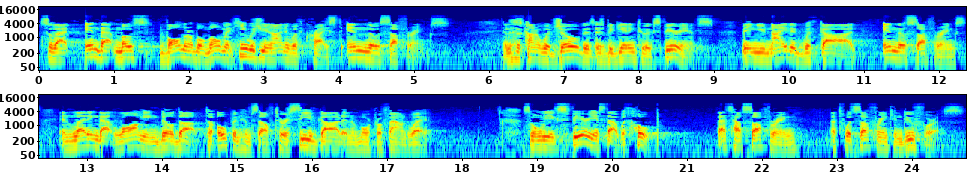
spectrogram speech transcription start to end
so that in that most vulnerable moment, he was united with Christ in those sufferings. And this is kind of what Job is, is beginning to experience being united with God in those sufferings and letting that longing build up to open himself to receive God in a more profound way. So when we experience that with hope, that's how suffering, that's what suffering can do for us.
